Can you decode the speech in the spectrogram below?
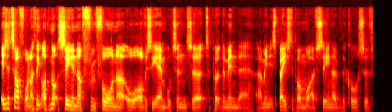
It's a tough one. I think I've not seen enough from Fornah or obviously Embleton to to put them in there. I mean, it's based upon what I've seen over the course of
